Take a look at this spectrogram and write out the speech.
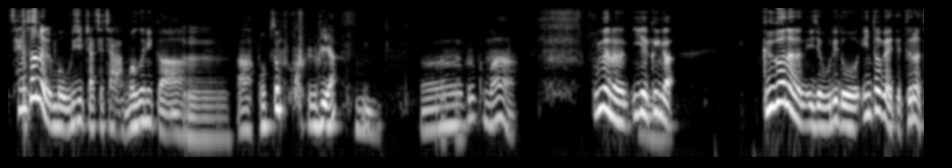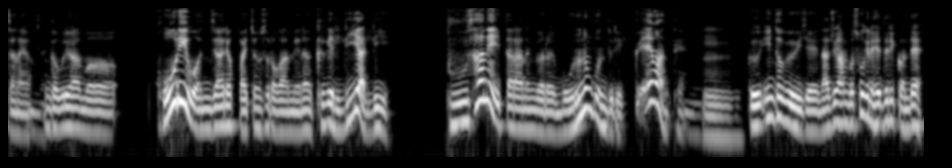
생선을 뭐 우리 집 자체 잘 안 먹으니까 음, 아 법성포 굴비야? 어 그렇구만. 그러면은 이게 그러니까 그거는 이제 우리도 인터뷰할 때 들었잖아요. 그러니까 우리가 뭐 고리 원자력 발전소라고 하면은 그게 리야 리 부산에 있다라는 거를 모르는 분들이 꽤 많대. 음, 그 인터뷰 이제 나중에 한번 소개를 해드릴 건데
